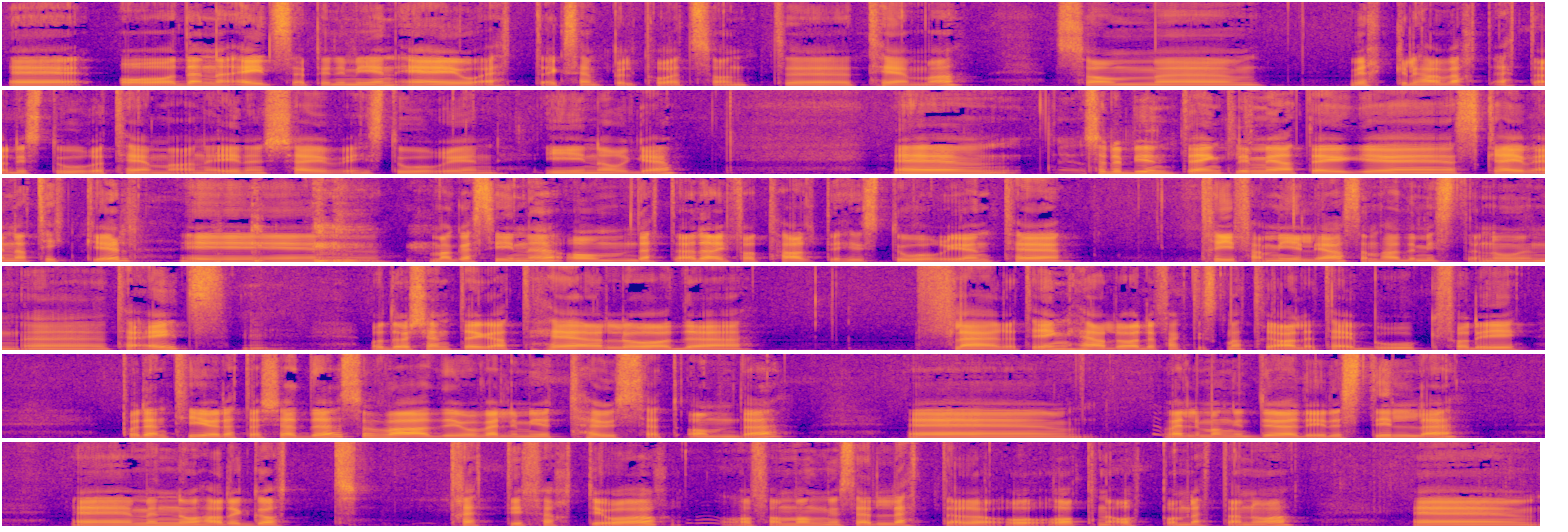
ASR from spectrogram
Og denne aids-epidemien er jo et eksempel på et sånt tema som virkelig har vært et av de store temaene i den skeive historien i Norge. Eh, så det begynte egentlig med at jeg eh, skrev en artikkel i magasinet om dette, der jeg fortalte historien til tre familier som hadde mistet noen eh, til aids. Mm. Og da skjønte jeg at her lå det flere ting. Her lå det faktisk materiale til ei bok. fordi på den tida dette skjedde, så var det jo veldig mye taushet om det. Eh, Veldig mange døde i det stille. Eh, men nå har det gått 30-40 år, og for mange så er det lettere å åpne opp om dette nå. Eh,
